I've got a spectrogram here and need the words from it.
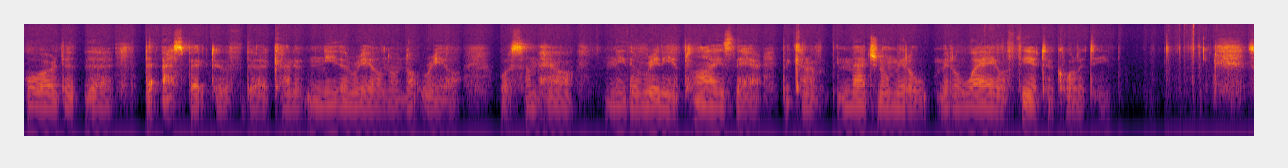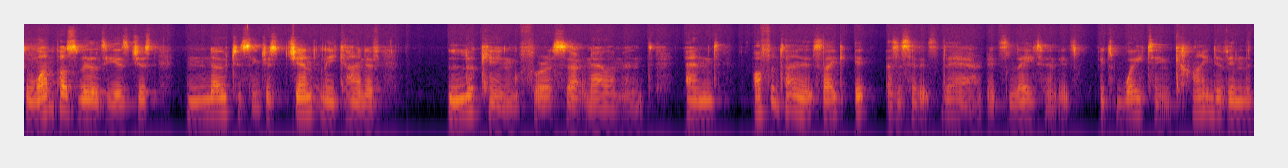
or the, the, the aspect of the kind of neither real nor not real, or somehow neither really applies there, the kind of imaginal middle, middle way or theatre quality. So one possibility is just noticing, just gently kind of looking for a certain element and oftentimes it's like it as i said it's there it's latent it's it's waiting kind of in the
